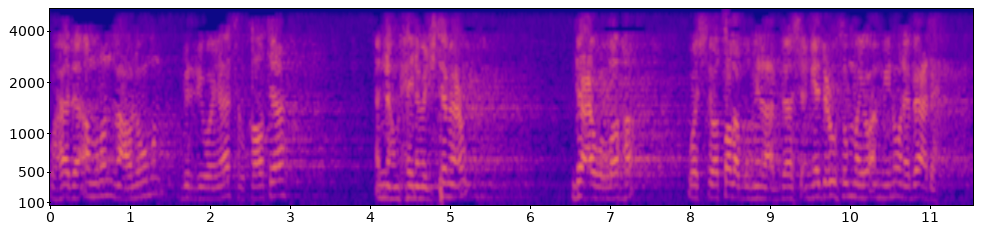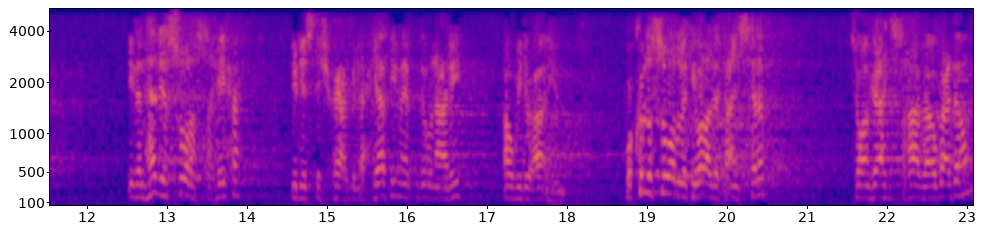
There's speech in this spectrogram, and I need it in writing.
وهذا أمر معلوم بالروايات القاطعة أنهم حينما اجتمعوا دعوا الله وطلبوا من العباس أن يدعوا ثم يؤمنون بعده. إذن هذه الصورة الصحيحة للاستشفاع بالأحياء فيما يقدرون عليه أو بدعائهم. وكل الصور التي وردت عن السلف سواء في عهد الصحابة أو بعدهم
